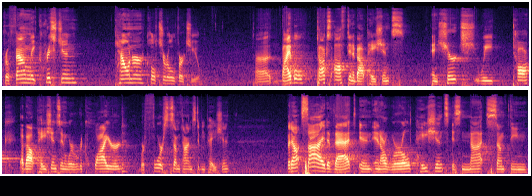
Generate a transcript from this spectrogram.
profoundly Christian countercultural virtue. Uh, Bible talks often about patience. In church, we talk about patience and we're required, we're forced sometimes to be patient. but outside of that, in, in our world, patience is not something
